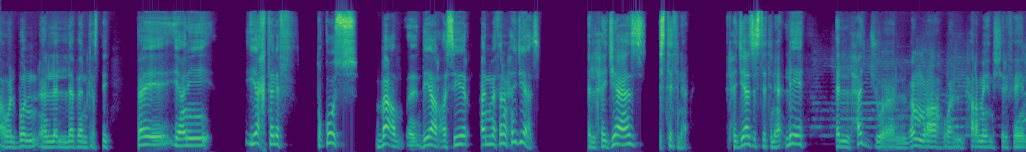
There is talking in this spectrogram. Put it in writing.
أو البن اللبن قصدي. فيعني يختلف طقوس بعض ديار عسير عن مثلا الحجاز الحجاز استثناء. الحجاز استثناء. ليه؟ الحج والعمرة والحرمين الشريفين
